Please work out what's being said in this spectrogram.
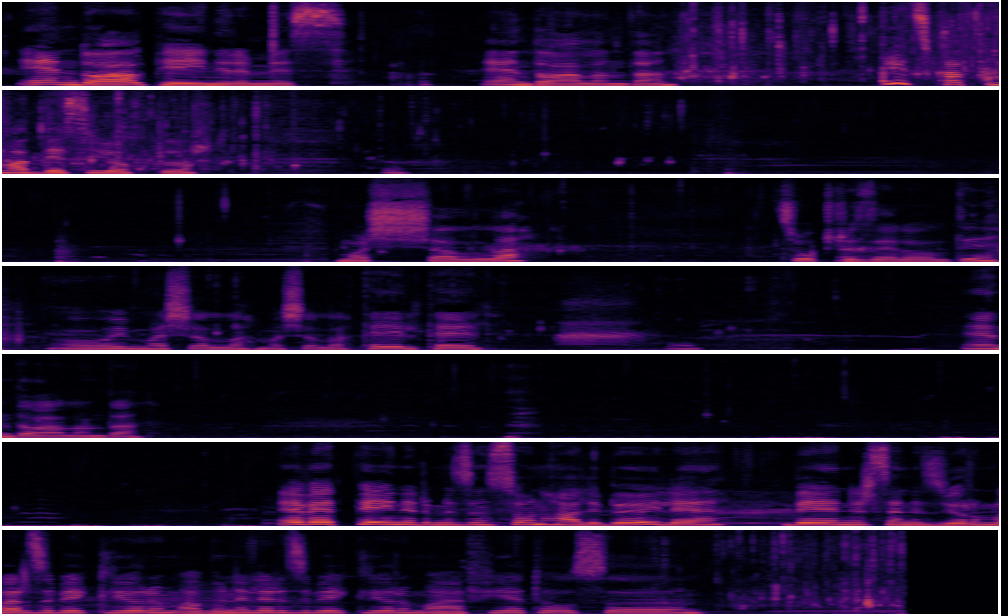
En doğal peynirimiz. En doğalından. Hiç katkı maddesi yoktur. Maşallah. Çok güzel oldu. Oy maşallah maşallah. Tel tel. En doğalından. Evet peynirimizin son hali böyle. Beğenirseniz yorumlarınızı bekliyorum. Abonelerinizi bekliyorum. Afiyet olsun.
